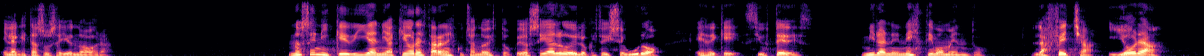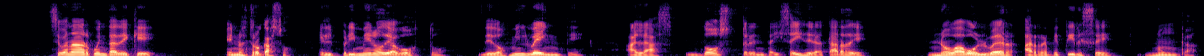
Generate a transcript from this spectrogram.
en la que está sucediendo ahora. No sé ni qué día ni a qué hora estarán escuchando esto, pero sé algo de lo que estoy seguro es de que si ustedes miran en este momento la fecha y hora, se van a dar cuenta de que, en nuestro caso, el primero de agosto de 2020 a las 2.36 de la tarde no va a volver a repetirse nunca.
